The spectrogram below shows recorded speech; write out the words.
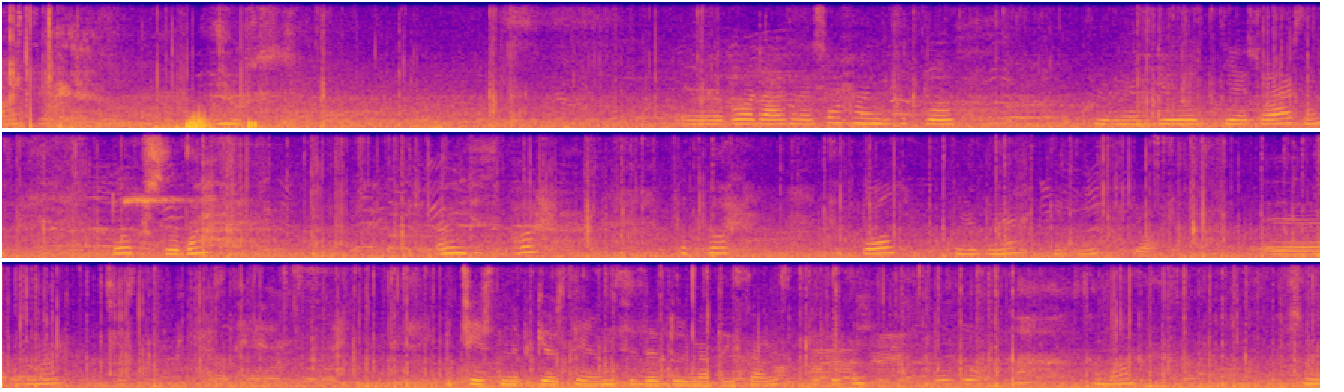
Artık gidiyoruz. Ee, bu arada arkadaşlar hangi futbol kulübüne gidiyor diye sorarsanız Doğukuş'ta Öncü Spor futbol futbol kulübüne gidiyor. Ee, o zaman içerisinde bir gösterelim size. Duymadıysanız dedim. Ah, tamam. Şimdi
